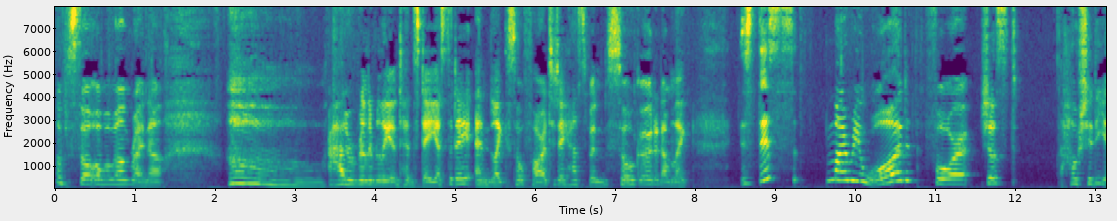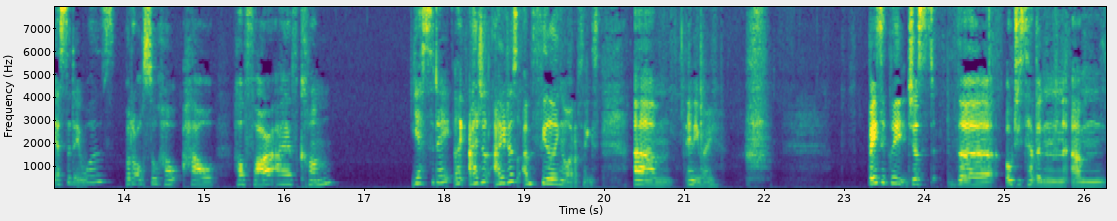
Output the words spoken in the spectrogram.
I'm so overwhelmed right now. Oh, I had a really, really intense day yesterday, and like so far, today has been so good. And I'm like, is this my reward for just how shitty yesterday was, but also how how how far I have come yesterday? Like I just I just I'm feeling a lot of things. Um anyway, basically just the OT7 um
